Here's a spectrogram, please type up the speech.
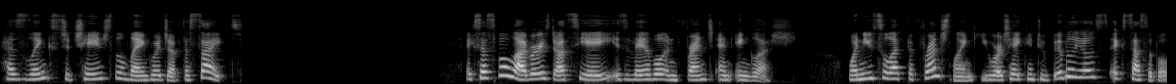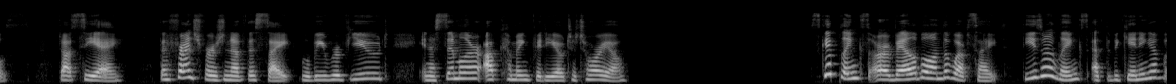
has links to change the language of the site. AccessibleLibraries.ca is available in French and English. When you select the French link, you are taken to bibliosaccessibles.ca. The French version of this site will be reviewed in a similar upcoming video tutorial. Skip links are available on the website. These are links at the beginning of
